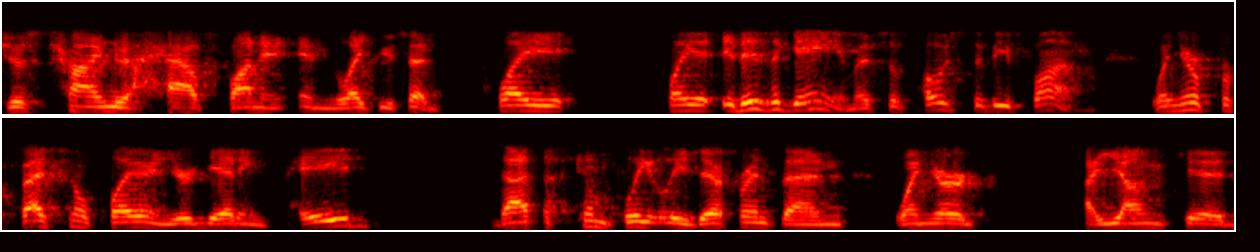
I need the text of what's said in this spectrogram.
just trying to have fun and, and like you said, play play it. It is a game. It's supposed to be fun when you're a professional player and you're getting paid, that's completely different than when you're a young kid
